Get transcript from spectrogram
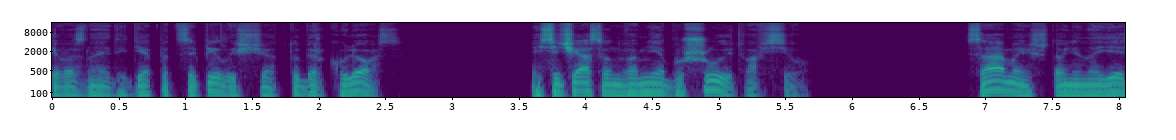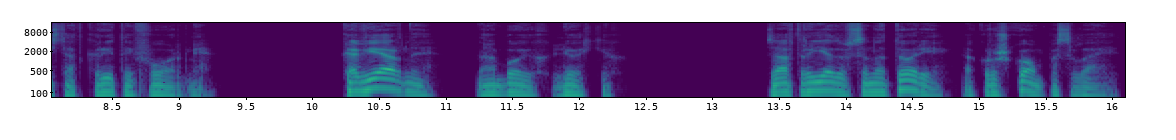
его знает где, подцепил еще туберкулез. И сейчас он во мне бушует вовсю. Самый, что ни на есть, открытой форме. Каверны на обоих легких. Завтра еду в санаторий, а кружком посылает.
